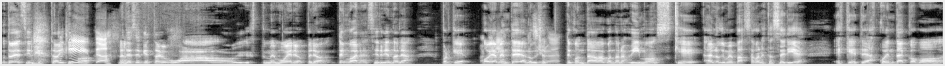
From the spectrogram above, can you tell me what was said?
No te voy a decir que estoy tipo. No te voy a decir que estoy, wow, me muero. Pero tengo ganas de seguir viéndola. Porque obviamente algo que yo te contaba cuando nos vimos, que algo que me pasa con esta serie es que te das cuenta como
